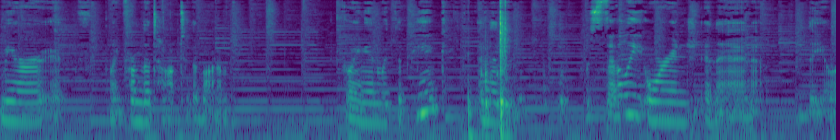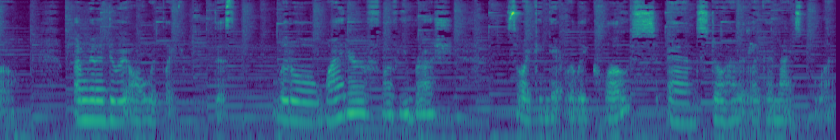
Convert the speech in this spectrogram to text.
Mirror it like from the top to the bottom. Going in with the pink and then steadily orange and then the yellow. I'm gonna do it all with like this little wider fluffy brush so I can get really close and still have it like a nice blend.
